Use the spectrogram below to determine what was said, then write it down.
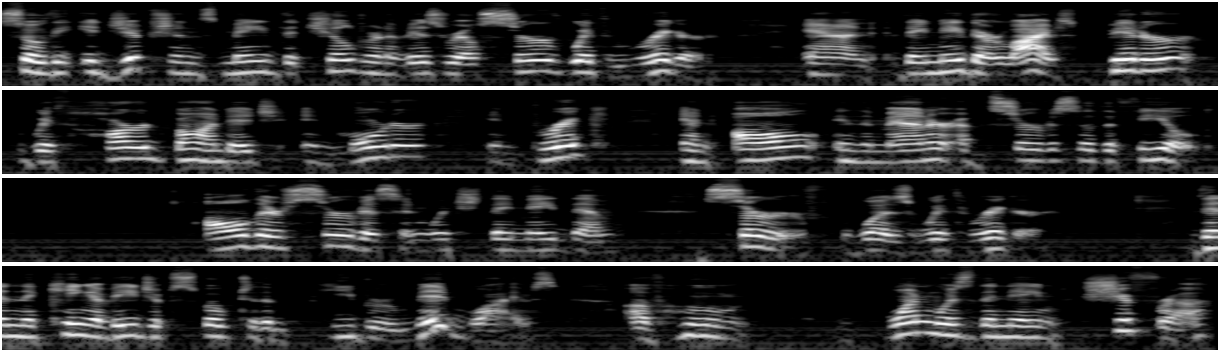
So the Egyptians made the children of Israel serve with rigor, and they made their lives bitter with hard bondage in mortar, in brick, and all in the manner of the service of the field. All their service in which they made them serve was with rigor. Then the king of Egypt spoke to the Hebrew midwives, of whom one was the name Shiphrah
